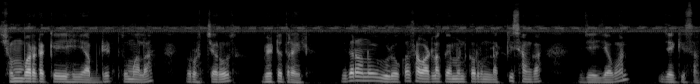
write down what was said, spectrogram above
शंभर टक्के ही अपडेट तुम्हाला रोजच्या रोज भेटत राहील. मित्रांनो व्हिडिओ कसा वाटला कमेंट करून नक्की सांगा. जय जवान जय किसान.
